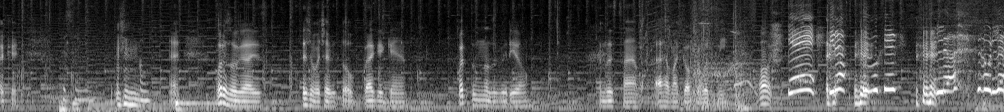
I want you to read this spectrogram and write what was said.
Okay. The same. Oh. Hey, what is up, guys? It's your boy Chavito back again with another video. And this time, I have my girlfriend with me. Oh, ¡Yeah! ¡Mira! ¡Mi mujer! ¡Hola! ¡Hola!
